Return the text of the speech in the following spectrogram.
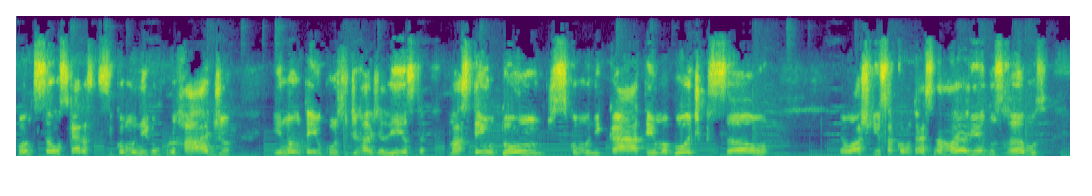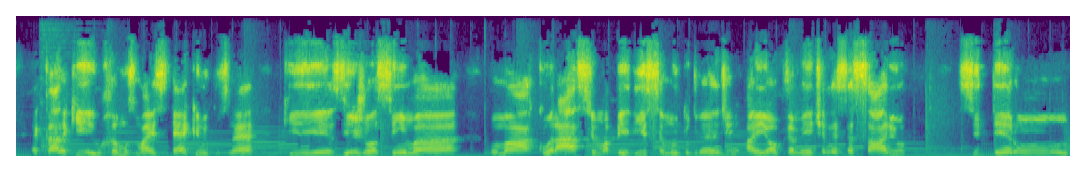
Quantos são os caras que se comunicam por rádio e não tem o curso de radialista, mas tem o dom de se comunicar, tem uma boa dicção. Eu acho que isso acontece na maioria dos ramos. É claro que ramos mais técnicos, né, que exijam assim uma uma acurácia, uma perícia muito grande, aí obviamente é necessário se ter um,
